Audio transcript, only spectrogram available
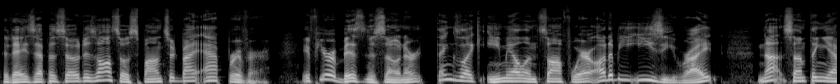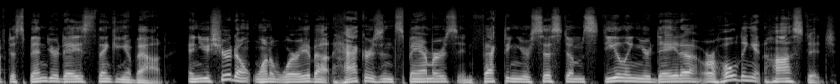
Today's episode is also sponsored by AppRiver. If you're a business owner, things like email and software ought to be easy, right? Not something you have to spend your days thinking about. And you sure don't want to worry about hackers and spammers infecting your system, stealing your data, or holding it hostage.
